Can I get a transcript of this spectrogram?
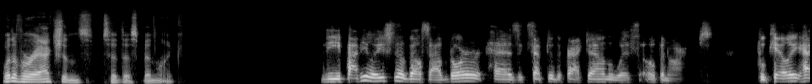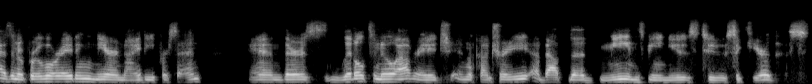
What have reactions to this been like? The population of El Salvador has accepted the crackdown with open arms. Bukele has an approval rating near 90%, and there's little to no outrage in the country about the means being used to secure this.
